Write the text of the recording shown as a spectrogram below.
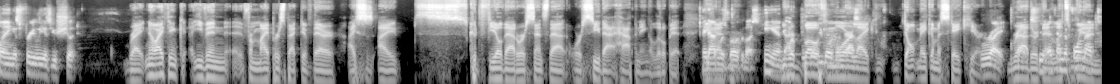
playing as freely as you should. Right. No, I think even uh, from my perspective there, I, I s- could feel that or sense that or see that happening a little bit. And You that was both of us. He and you I. were We both more like, don't make a mistake here, right rather right. than And let's format- win.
